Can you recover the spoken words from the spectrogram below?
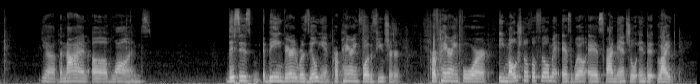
Yeah, the nine of wands. This is being very resilient, preparing for the future, preparing for emotional fulfillment as well as financial ind- like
